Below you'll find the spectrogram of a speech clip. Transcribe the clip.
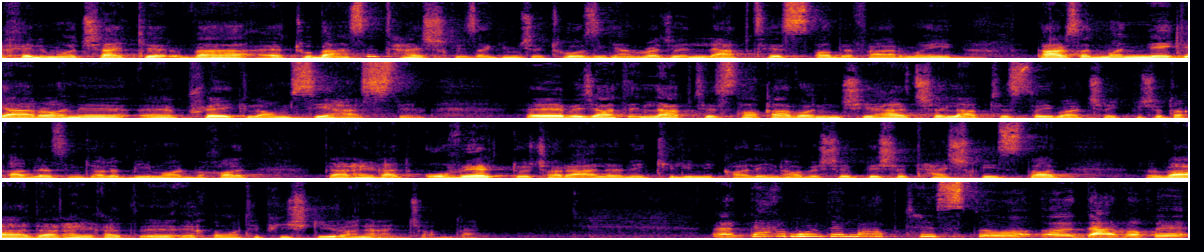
خیلی متشکر. و تو بحث تشخیص اگه میشه توضیح هم راجع به lab test ا بفرمایید. در ما نگران پره‌اکلامپسی هستیم. به جهت lab test ها قوانین چی هست؟ چه lab test ایی باید چک بشه تا قبل از اینکه حالا بیمار بخواد در حقیقت overt دچار علائم clinical اینها بشه بشه تشخیص داد و در حقیقت اقدامات پیشگیرانه انجام داد. در مورد lab test در واقع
